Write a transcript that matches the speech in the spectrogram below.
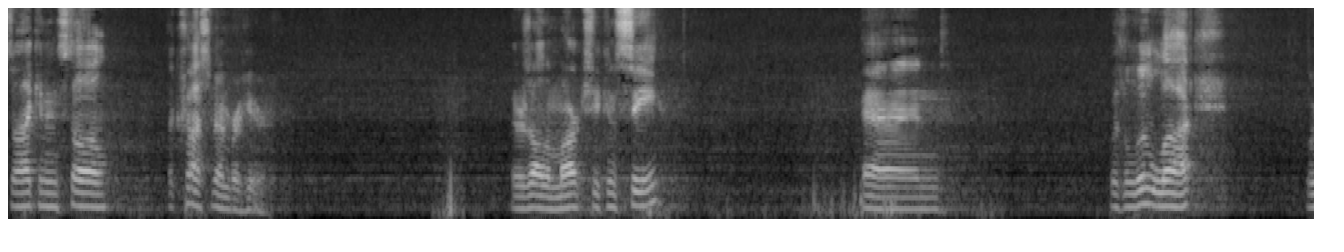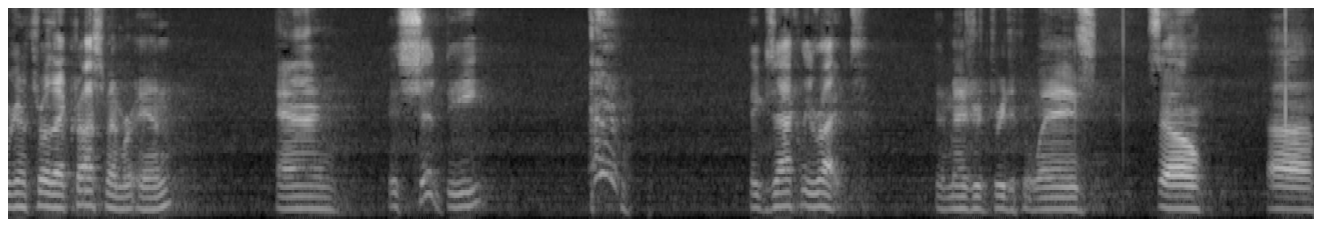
so I can install the cross member here. There's all the marks you can see. And with a little luck, we're going to throw that cross member in and it should be exactly right. Been measured three different ways. So, uh,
